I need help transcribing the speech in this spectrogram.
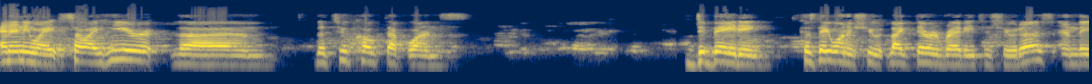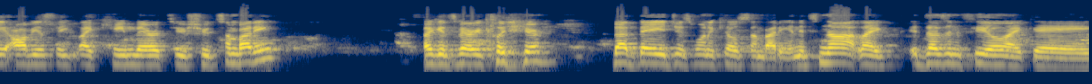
And anyway, so I hear the um, the two coked up ones debating because they want to shoot, like they're ready to shoot us, and they obviously like came there to shoot somebody. Like it's very clear that they just want to kill somebody, and it's not like it doesn't feel like a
